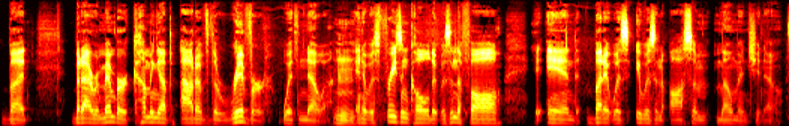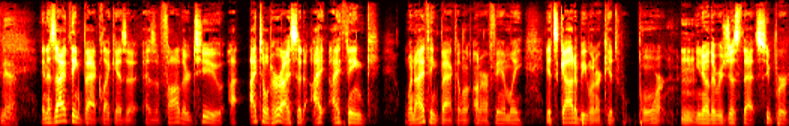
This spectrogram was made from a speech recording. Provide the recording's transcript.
But but I remember coming up out of the river with Noah, and it was freezing cold. It was in the fall, and but it was it was an awesome moment, you know. Yeah. And as I think back, like as a as a father too, I, I told her, I said, I, I think when I think back on, our family, it's got to be when our kids were born. You know, there was just that super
